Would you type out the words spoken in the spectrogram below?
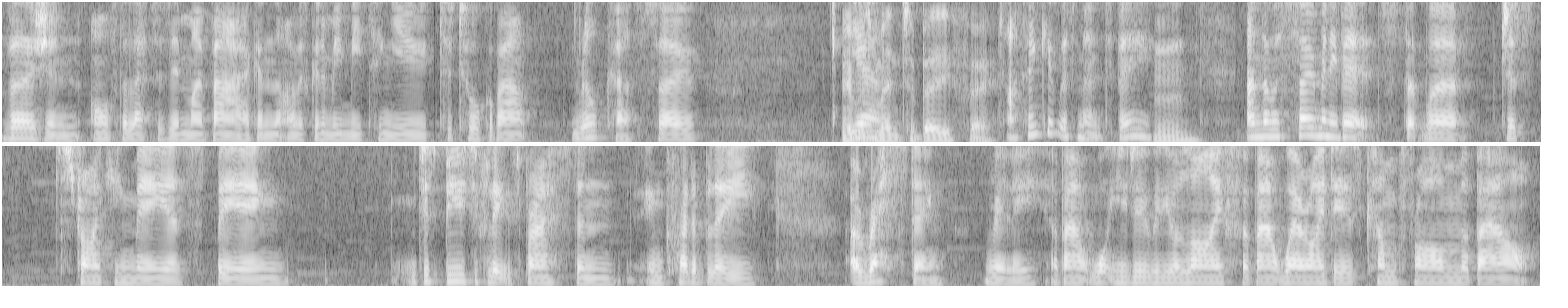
version of the letters in my bag, and that I was going to be meeting you to talk about Rilke. So it yeah, was meant to be, Faye. I think it was meant to be. Mm. And there were so many bits that were just striking me as being just beautifully expressed and incredibly arresting, really, about what you do with your life, about where ideas come from, about,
